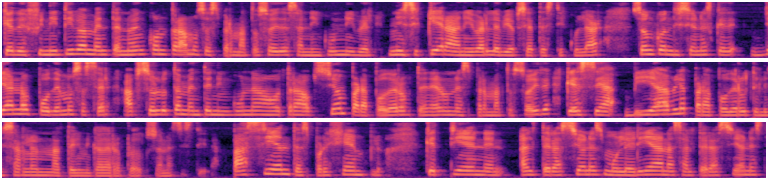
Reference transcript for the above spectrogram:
que definitivamente no encontramos espermatozoides a ningún nivel, ni siquiera a nivel de biopsia testicular, son condiciones que ya no podemos hacer absolutamente ninguna otra opción para poder obtener un espermatozoide que sea viable para poder utilizarlo en una técnica de reproducción asistida. Pacientes, por ejemplo, que tienen alteraciones mullerianas, alteraciones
